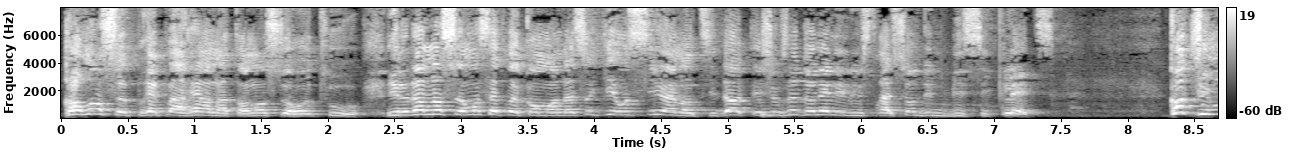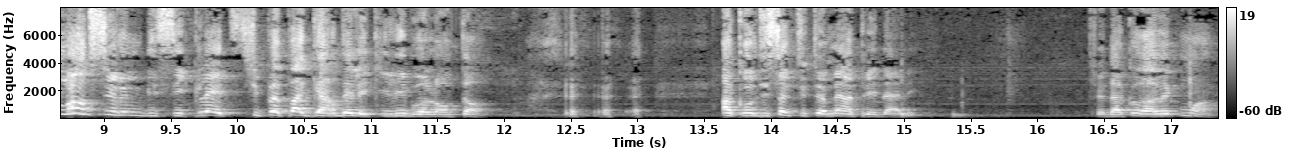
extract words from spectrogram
Comment se préparer en attendant son retour? Il nous donne non seulement cette recommandation qui est aussi un antidote, et je vous ai donné l'illustration d'une bicyclette. Quand tu montes sur une bicyclette, tu ne peux pas garder l'équilibre longtemps. à condition que tu te mets à pédaler. Tu es d'accord avec moi?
